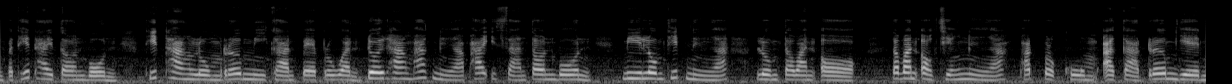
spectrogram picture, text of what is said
ณประเทศไทยตอนบน ทิศทางลมเริ่มมีการแปรปรวน โดยทางภาคเหนือภาคอีสานตอนบน มีลมทิศเหนือ ลมตะวันออก ตะวันออกเฉียงเหนือ พัดปกคลุมอากาศเริ่มเย็น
